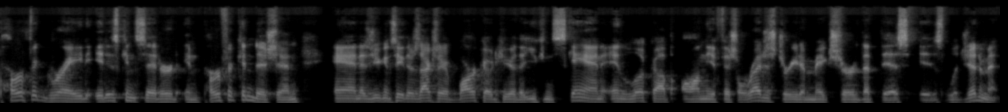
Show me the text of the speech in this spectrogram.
perfect grade. It is considered in perfect condition. And as you can see, there's actually a barcode here that you can scan and look up on the official registry to make sure that this is legitimate.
